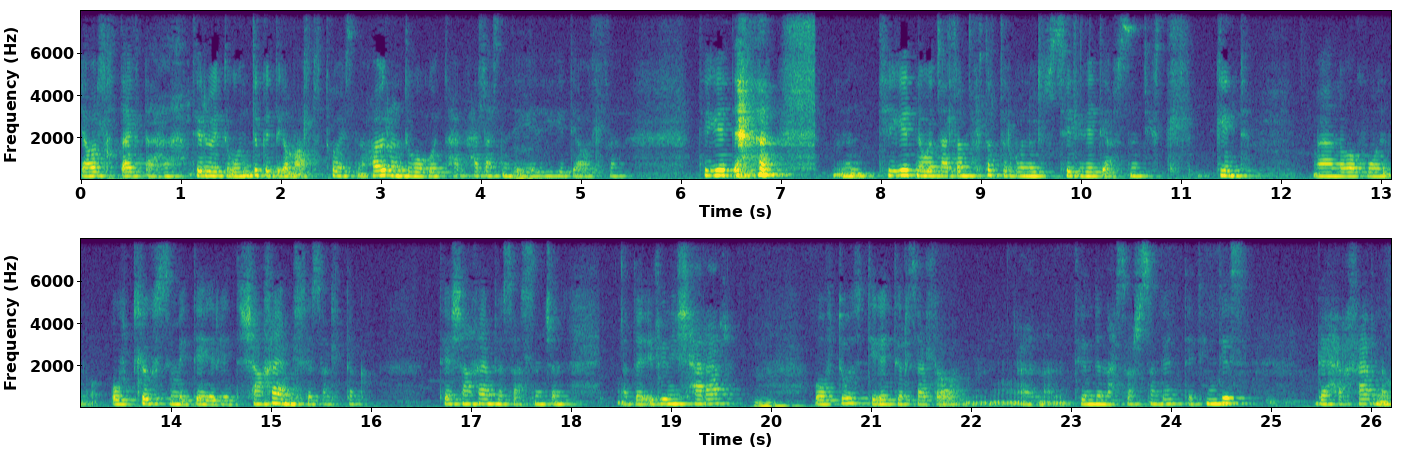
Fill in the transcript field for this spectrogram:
Явуулахдаа тэр үед өндөг гэдэг юм олддгүй байсан. Хоёр өндөг өгөөд халаас нь тэгээд явуулсан. Тэгээд тэгээд нөгөө залуу дотор төргөн үлс сэлгээд явсан тэгтэл гинт нөгөө хүн өвдлөө гэсэн мэдээ ирээд Шанхай аймагаас олдог. Тэгээ Шанхай аймагаас олсон чинь одоо иргэний шараар өвдөөд тэгээд тэр залуу м, тэнд нас орсон гэдэг. Тэндээс ингээ харахаар нэг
